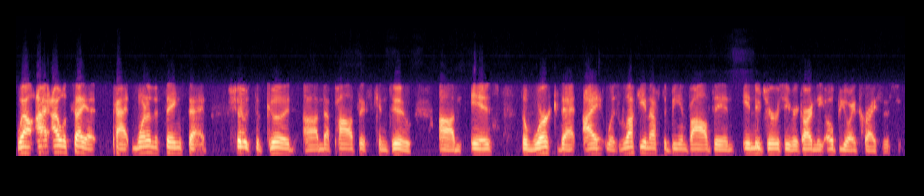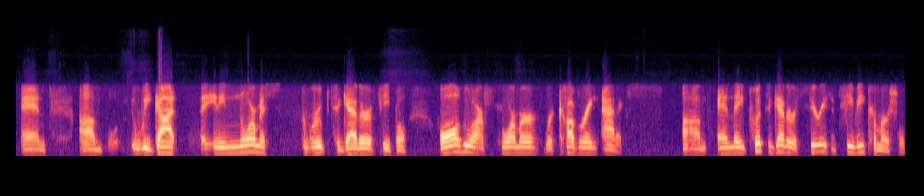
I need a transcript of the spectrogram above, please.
Well, I, I will tell you, Pat, one of the things that shows the good um, that politics can do um, is the work that I was lucky enough to be involved in in New Jersey regarding the opioid crisis. And um, we got an enormous group together of people, all who are former recovering addicts. Um, and they put together a series of TV commercials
